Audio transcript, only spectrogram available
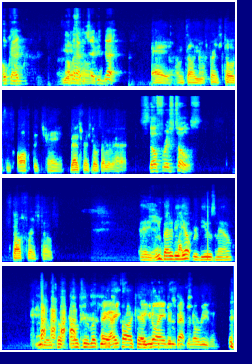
Okay. Yeah, I'm gonna have bro. to check it back. Hey, I'm telling you, French toast is off the chain. Best French toast I've ever had. Stuffed French toast. Stuffed French toast. Hey, Yeah. we better than Like- Yelp reviews now. You know, come, come to Lucky Hey, Lucky I podcast. Hey, you know I ain't this fat for no reason.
